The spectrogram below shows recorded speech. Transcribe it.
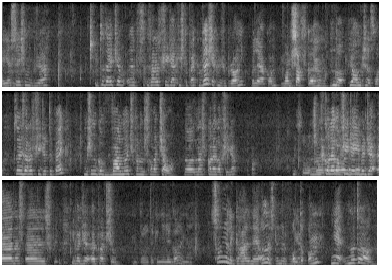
Jesteśmy w grze. I tutaj cię, e, zaraz przyjdzie jakiś typek. Weź jakąś broń, byle jaką. Mam szafkę. No, ja mam krzesło. Tutaj zaraz przyjdzie typek. Musimy go walnąć i potem schować ciało. No, nasz kolega przyjdzie. Opa. Zobaczymy, Nasz to kolega trochę przyjdzie takie, i będzie, e, nasz, e, śpi- i będzie e, patrzył. Trochę takie nielegalne. Co nielegalne? On nas O, denerwuje. to on? Nie, no to on.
